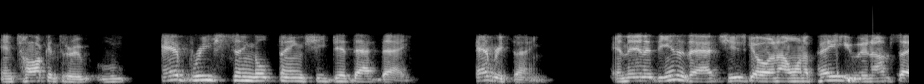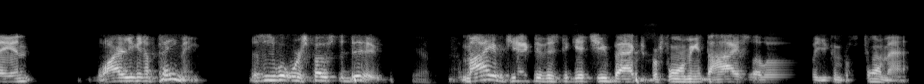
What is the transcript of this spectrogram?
and talking through every single thing she did that day, everything. And then at the end of that, she's going, I want to pay you. And I'm saying, why are you going to pay me? This is what we're supposed to do. Yeah. My objective is to get you back to performing at the highest level you can perform at.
